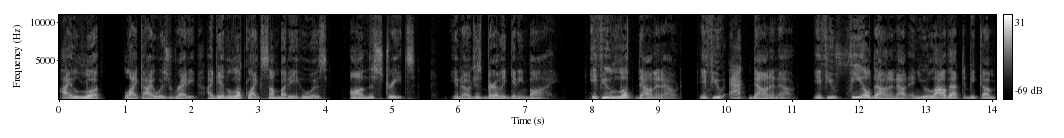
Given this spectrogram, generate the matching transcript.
I looked like I was ready. I didn't look like somebody who was on the streets, you know, just barely getting by. If you look down and out, if you act down and out, if you feel down and out and you allow that to become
